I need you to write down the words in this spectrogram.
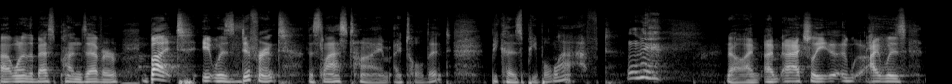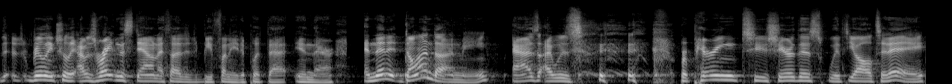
uh, one of the best puns ever. But it was different this last time I told it because people laughed. No, I'm, I'm actually, I was really and truly, I was writing this down. I thought it'd be funny to put that in there. And then it dawned on me as I was preparing to share this with y'all today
